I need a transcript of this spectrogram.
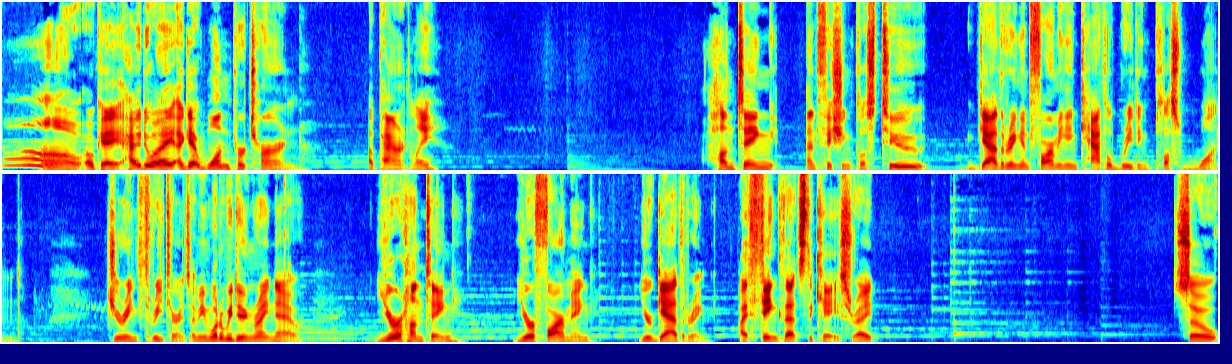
Oh, okay. How do I... I get one per turn, apparently. Hunting and fishing plus two. Gathering and farming and cattle breeding plus one. During three turns. I mean, what are we doing right now? You're hunting. You're farming. You're gathering. I think that's the case, right? So,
